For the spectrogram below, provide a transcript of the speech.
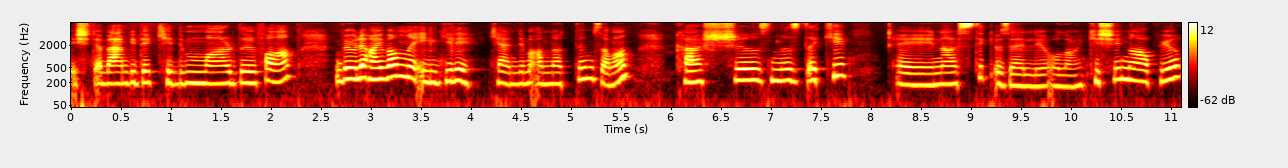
İşte ben bir de kedim vardı falan. Böyle hayvanla ilgili kendimi anlattığım zaman karşınızdaki e, narsistik özelliği olan kişi ne yapıyor?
